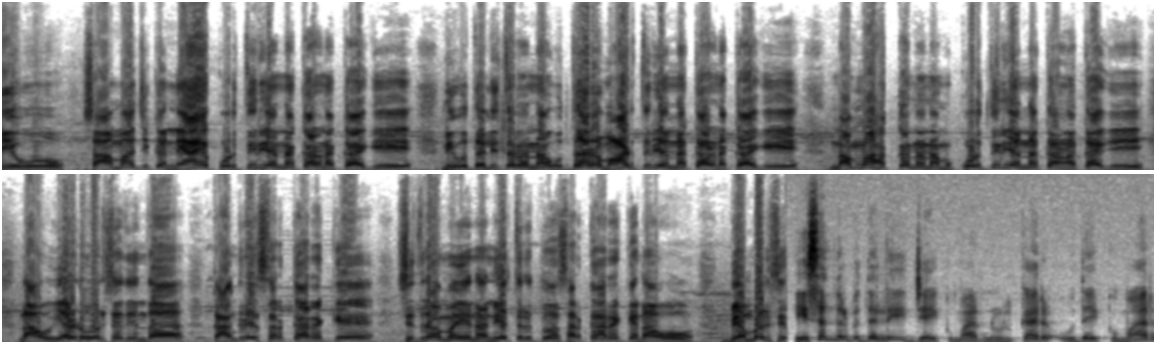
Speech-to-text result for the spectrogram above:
ನೀವು ಸಾಮಾಜಿಕ ನ್ಯಾಯ ಕೊಡ್ತೀರಿ ಅನ್ನೋ ಕಾರಣಕ್ಕಾಗಿ, ನೀವು ದಲಿತರನ್ನು ಉದ್ಧಾರ ಮಾಡ್ತೀರಿ ಅನ್ನೋ ಕಾರಣಕ್ಕಾಗಿ, ನಮ್ಮ ಹಕ್ಕನ್ನು ನಮಗೆ ಕೊಡ್ತೀರಿ ಅನ್ನೋ ಕಾರಣಕ್ಕಾಗಿ ನಾವು ಎರಡು ವರ್ಷದಿಂದ ಕಾಂಗ್ರೆಸ್ ಸರ್ಕಾರಕ್ಕೆ ಸಿದ್ದರಾಮಯ್ಯನ ನೇತೃತ್ವ ಸರ್ಕಾರಕ್ಕೆ ನಾವು ಬೆಂಬಲಿಸಿ ಈ ಸಂದರ್ಭದಲ್ಲಿ ಜಯಕುಮಾರ್ ನೂಲ್ಕರ್ ಉದಯ್ ಕುಮಾರ್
